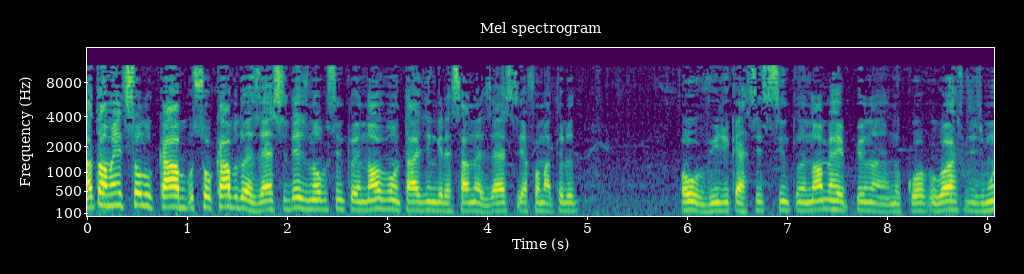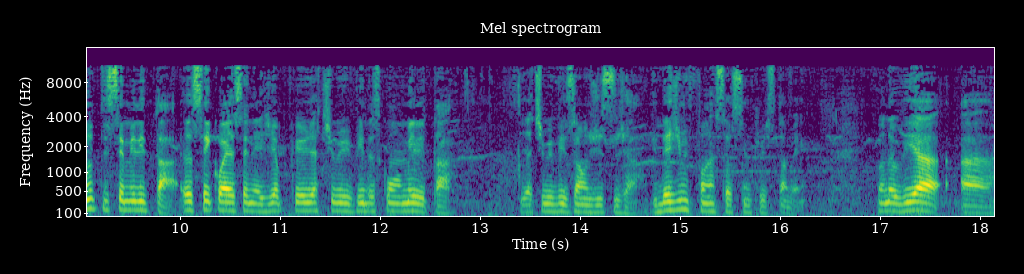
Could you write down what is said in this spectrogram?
Atualmente sou, cabo, sou cabo do Exército e desde novo sinto enorme vontade de ingressar no Exército e a formatura ou vídeo que assisto sinto um enorme arrepio no corpo. Eu gosto muito de ser militar. Eu sei qual é essa energia porque eu já tive vidas como militar. Já tive visão disso já. E desde a infância eu sinto isso também. Quando eu via ah,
